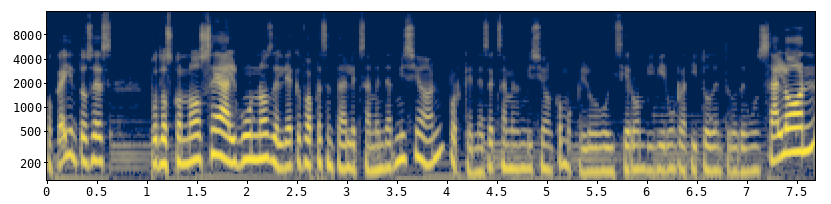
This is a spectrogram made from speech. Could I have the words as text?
¿Ok? Entonces, pues los conoce a algunos del día que fue a presentar el examen de admisión, porque en ese examen de admisión como que lo hicieron vivir un ratito dentro de un salón,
